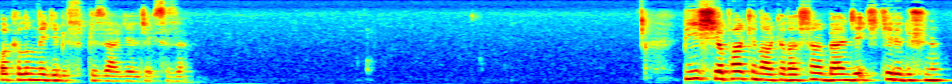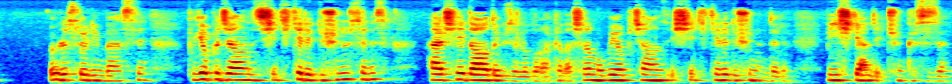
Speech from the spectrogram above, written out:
Bakalım ne gibi sürprizler gelecek size. Bir iş yaparken arkadaşlar bence iki kere düşünün. Öyle söyleyeyim ben size. Bu yapacağınız işi iki kere düşünürseniz her şey daha da güzel olur arkadaşlar. Ama bu yapacağınız işi iki kere düşünün derim. Bir iş gelecek çünkü size.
